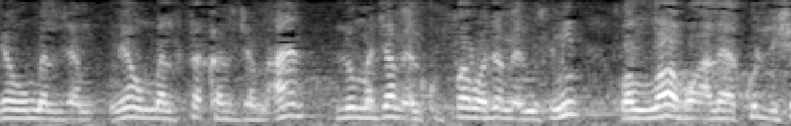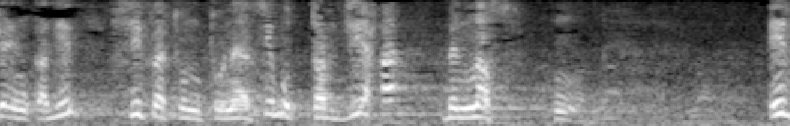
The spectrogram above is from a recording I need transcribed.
يوم الجمع يوم التقى الجمعان اللي هم جمع الكفار وجمع المسلمين والله على كل شيء قدير صفة تناسب الترجيح بالنصر. إذ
